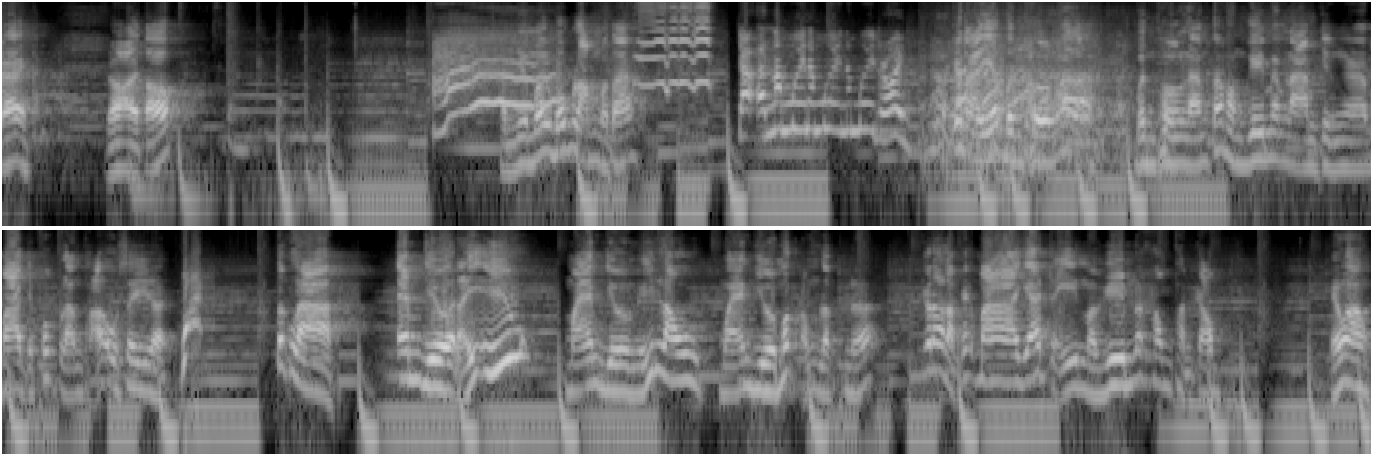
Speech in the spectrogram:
Ok Rồi tốt Hình như mới 45 mà ta. Chà, 50 50 50 rồi. Cái này á bình thường á là bình thường làm tới phòng game em làm chừng à, 30 phút là em thở oxy rồi. Tức là em vừa đẩy yếu mà em vừa nghỉ lâu mà em vừa mất động lực nữa. Cái đó là cái ba giá trị mà game nó không thành công. Hiểu không?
